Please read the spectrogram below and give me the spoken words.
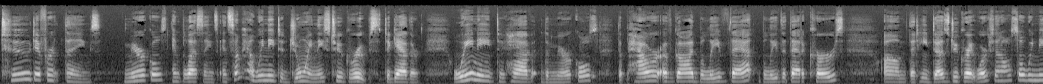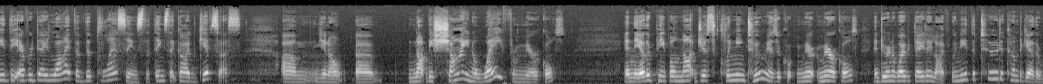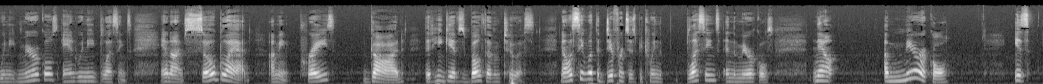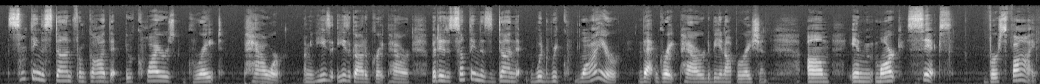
Two different things miracles and blessings. And somehow we need to join these two groups together. We need to have the miracles, the power of God, believe that, believe that that occurs, um, that He does do great works, and also we need the everyday life of the blessings, the things that God gives us um, you know, uh, not be shying away from miracles. And the other people not just clinging to miracles and doing away with daily life. We need the two to come together. We need miracles and we need blessings. And I'm so glad, I mean, praise God that He gives both of them to us. Now let's see what the difference is between the blessings and the miracles. Now, a miracle is something that's done from God that requires great power. I mean, he's he's a God of great power, but it is something that's done that would require that great power to be in operation. Um, in Mark six, verse five.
